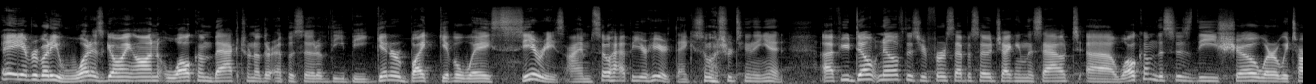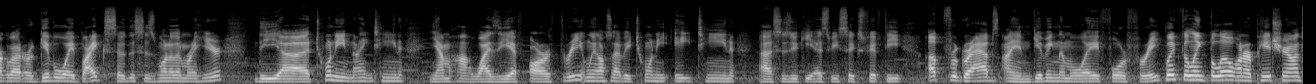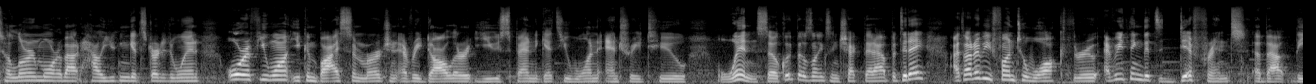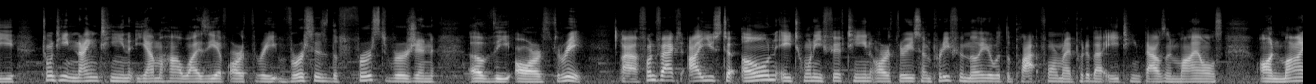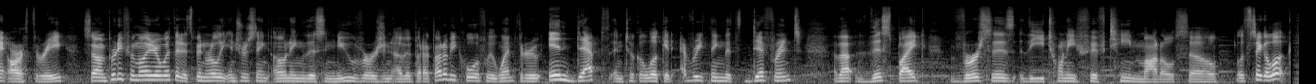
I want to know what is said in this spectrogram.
Hey everybody, what is going on? Welcome back to another episode of the Beginner Bike Giveaway series. I'm so happy you're here. Thank you so much for tuning in. Uh, if you don't know if this is your first episode checking this out, uh, welcome. This is the show where we talk about our giveaway bikes. So this is one of them right here, the uh, 2019 Yamaha YZF R3, and we also have a 2018 uh, Suzuki SV650 up for grabs. I am giving them away for free. Click the link below on our Patreon to learn more about how you can get started to win, or if you want, you can buy some merch and every dollar you spend gets you one entry to win. So click those links and check that out. But today, I thought it'd be fun to walk through everything that's different about the 2019 Yamaha YZF R3 versus the first version of the R3. Uh, fun fact, I used to own a 2015 R3, so I'm pretty familiar with the platform. I put about 18,000 miles on my R3, so I'm pretty familiar with it. It's been really interesting owning this new version of it, but I thought it'd be cool if we went through in depth and took a look at everything that's different about this bike versus the 2015 model. So let's take a look.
